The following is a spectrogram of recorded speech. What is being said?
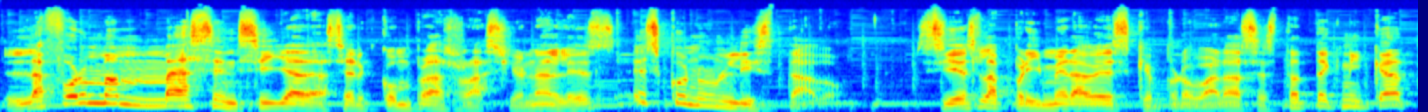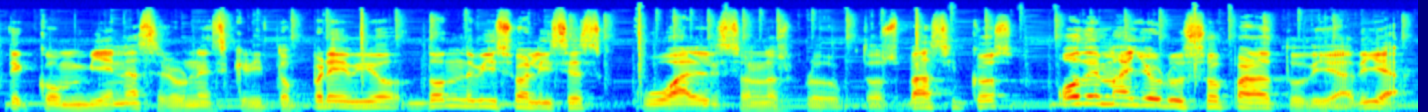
La forma más sencilla de hacer compras racionales es con un listado. Si es la primera vez que probarás esta técnica, te conviene hacer un escrito previo donde visualices cuáles son los productos básicos o de mayor uso para tu día a día,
